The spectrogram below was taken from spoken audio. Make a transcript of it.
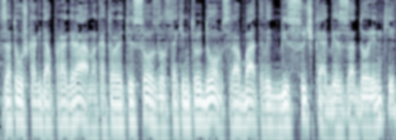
Зато уж когда программа, которую ты создал с таким трудом, срабатывает без сучка, без задоринки,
